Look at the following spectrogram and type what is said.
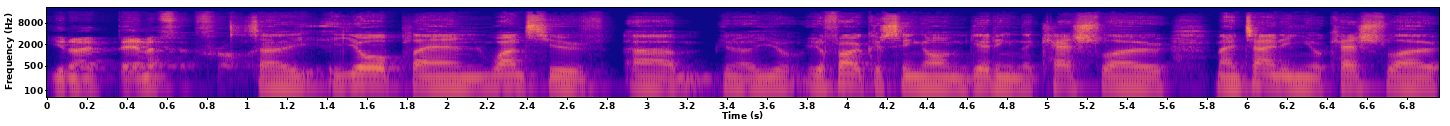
you know benefit from it. So your plan once you've um, you know you're, you're, focusing on getting the cash flow maintaining your cash flow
